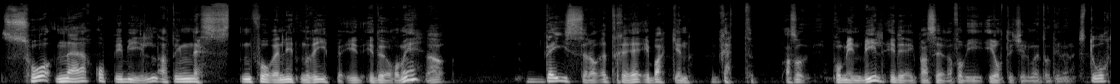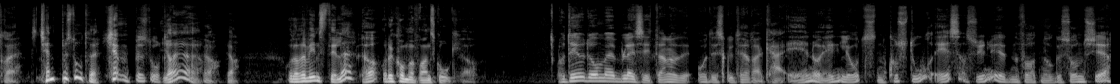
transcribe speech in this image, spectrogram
Så nær oppi i bilen at jeg nesten får en liten ripe i, i døra mi. Ja. Deiser der et tre i bakken rett altså, på min bil idet jeg passerer forbi i 80 km i timen. Stort tre. Kjempestort tre. Kjempestort tre. Ja, ja, ja. ja. Og det er vindstille, Ja. og det kommer fra en skog. Ja. Og det er jo da vi ble sittende og- diskutere hva er nå egentlig oddsen? Hvor stor er sannsynligheten for at noe sånt skjer?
